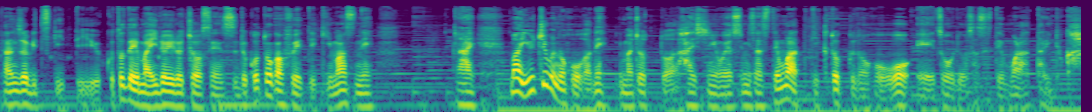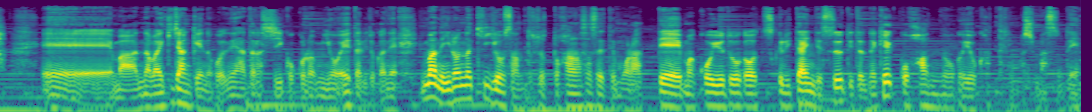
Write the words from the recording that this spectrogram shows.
誕生日月っていうことで、まあいろいろ挑戦することが増えてきますね。はい。まあ YouTube の方がね、今ちょっと配信お休みさせてもらって TikTok の方を、えー、増量させてもらったりとか、えー、まあ生意気じゃんけんの方でね、新しい試みを得たりとかね、今ね、いろんな企業さんとちょっと話させてもらって、まあこういう動画を作りたいんですって言ったらね、結構反応が良かったりもしますので、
